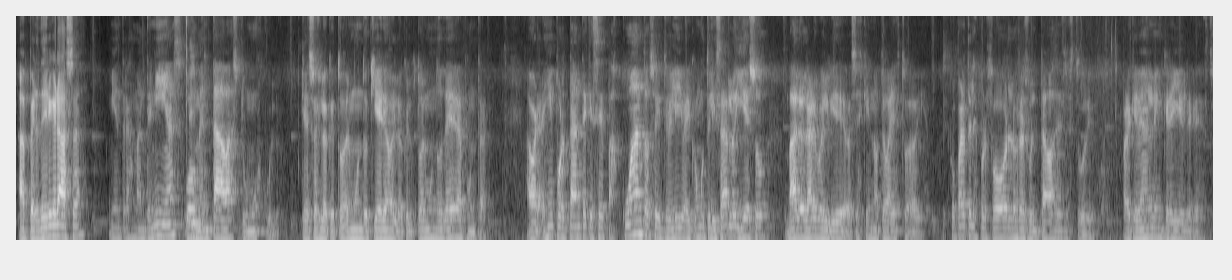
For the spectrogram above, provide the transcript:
a perder grasa mientras mantenías o aumentabas tu músculo. Que eso es lo que todo el mundo quiere o lo que todo el mundo debe apuntar. Ahora, es importante que sepas cuánto aceite de oliva y cómo utilizarlo y eso va a lo largo del video, así es que no te vayas todavía. Compárteles por favor los resultados de ese estudio para que vean lo increíble que es esto.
